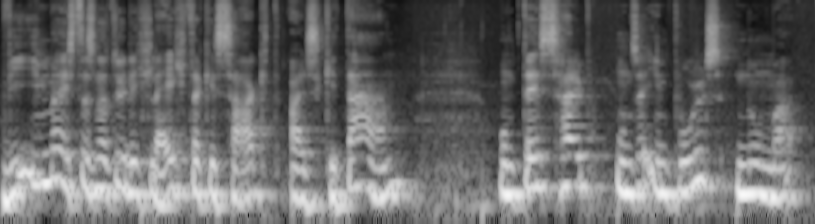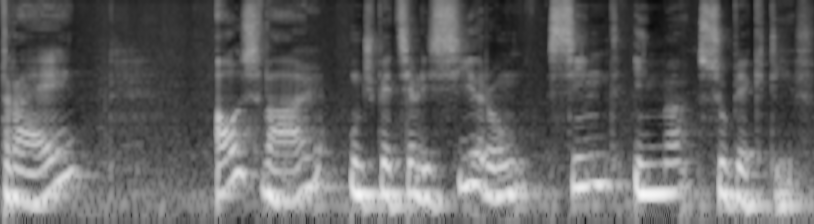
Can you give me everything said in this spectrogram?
Wie immer ist das natürlich leichter gesagt als getan und deshalb unser Impuls Nummer drei Auswahl und Spezialisierung sind immer subjektiv.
